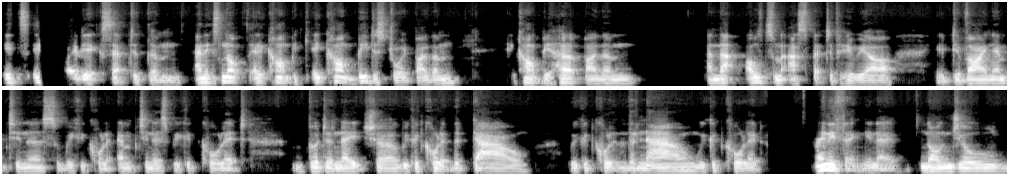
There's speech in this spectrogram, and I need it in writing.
It's, it's already accepted them, and it's not. It can't be. It can't be destroyed by them. It can't be hurt by them. And that ultimate aspect of who we are, divine emptiness, we could call it emptiness. We could call it Buddha nature. We could call it the Tao. We could call it the now. We could call it anything, you know, non-dual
